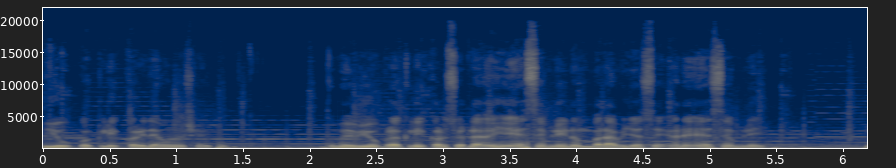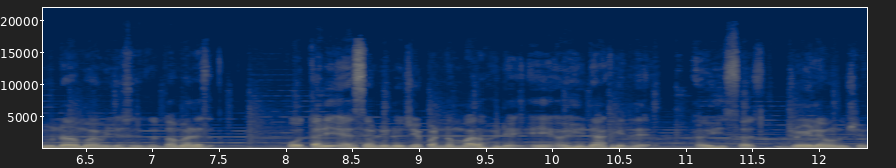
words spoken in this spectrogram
વ્યૂ પર ક્લિક કરી દેવાનું છે. તમે વ્યૂ પર ક્લિક કરશો એટલે અહીં એસેમ્બલી નંબર આવી જશે અને એસેમ્બલીનું નામ આવી જશે. તો તમારે પોતાની એસેમ્બલીનો જે પણ નંબર હોય ને, એ અહીં નાખી દે અહીં સર્ચ જોઈ લેવાનું છે.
